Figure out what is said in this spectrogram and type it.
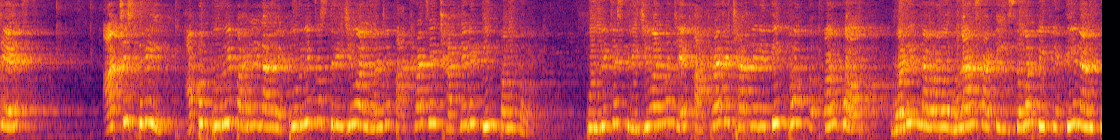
म्हणजे आजची स्त्री आपण पूर्वी पाहिलेलं आहे. पूर्वीचं स्त्री जीवन म्हणजे पाखराचे छाटलेले तीन पंख. पूर्वीचे स्त्री जीवन म्हणजे पाखराचे छाटलेले तीन पंख वडील नवरा व मुलांसाठी समर्पित हे तीन अंक.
